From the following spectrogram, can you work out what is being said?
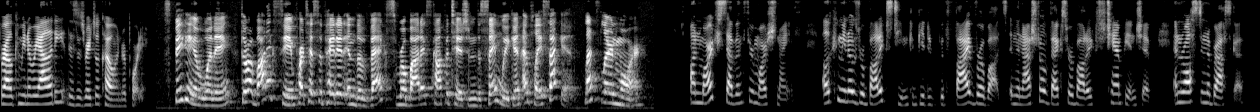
For El Camino Reality, this is Rachel Cohen reporting. Speaking of winning, the robotics team participated in the VEX robotics competition the same weekend and placed second. Let's learn more. On March 7th through March 9th, El Camino's robotics team competed with five robots in the National VEX Robotics Championship in Ralston, Nebraska.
